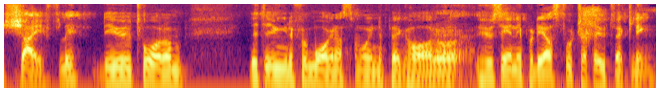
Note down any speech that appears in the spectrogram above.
Shifley. Det är ju två av de lite yngre förmågorna som Winnipeg har och hur ser ni på deras fortsatta utveckling?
